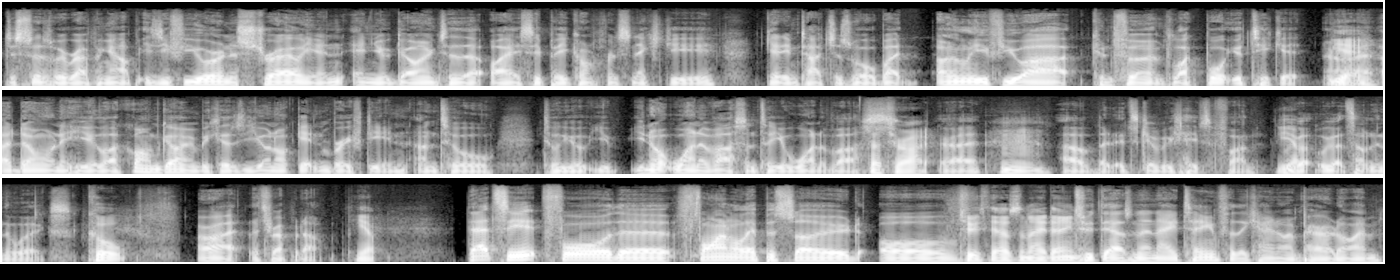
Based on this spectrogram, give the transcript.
just as we're wrapping up, is if you're an Australian and you're going to the IACP conference next year, get in touch as well. But only if you are confirmed, like bought your ticket. Yeah. right? I don't want to hear like, oh, I'm going because you're not getting briefed in until until you're you, you're not one of us until you're one of us. That's right. Right. Uh, but it's gonna be heaps of fun. We Yep. got we got something in the works. Cool. All right, let's wrap it up. Yep. That's it for the final episode of 2018. 2018 for the Canine Paradigm.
